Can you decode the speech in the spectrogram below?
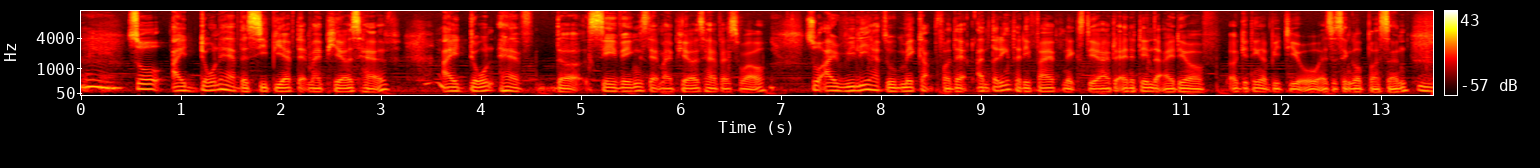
Mm. So I don't have the CPF that my peers have. Hmm. I don't have the savings that my peers have as well. So I really have to make up for that. I'm turning 35 next year. I have to entertain the idea of uh, getting a BTO as a single person. Hmm.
